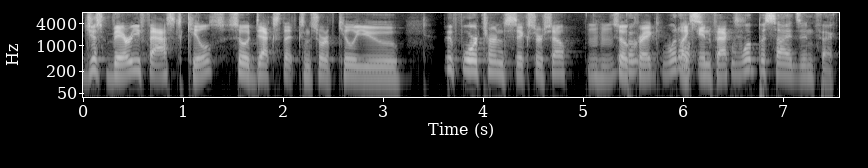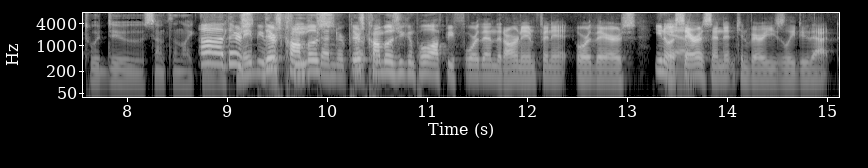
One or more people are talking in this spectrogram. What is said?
just very fast kills. So decks that can sort of kill you before turn six or so. Mm-hmm. So But Craig, what like else, infect. What besides infect would do something like that? Uh, Like there's maybe there's Rafiq combos under there's combos you can pull off before then that aren't infinite, or there's you know a Yeah. Serra Ascendant can very easily do that.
